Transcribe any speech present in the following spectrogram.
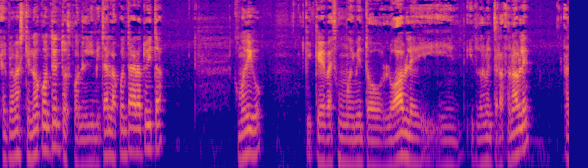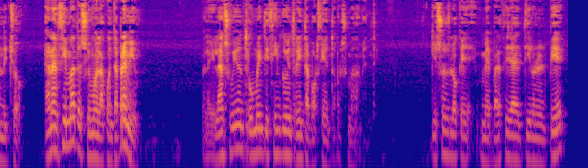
El problema es que no contentos con limitar la cuenta gratuita, como digo, que, que parece un movimiento loable y, totalmente razonable, han dicho, ahora encima te subimos la cuenta Premium. Y la han subido entre un 25 y un 30% aproximadamente. Y eso es lo que me parece ya el tiro en el pie.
